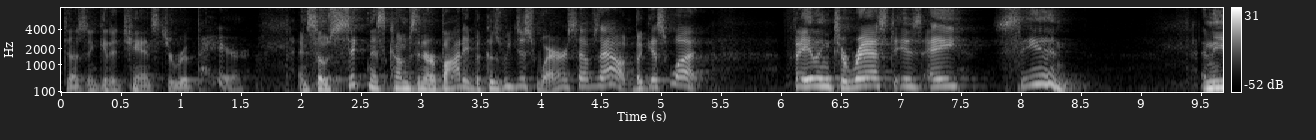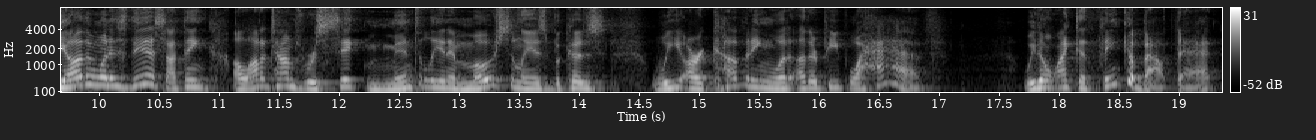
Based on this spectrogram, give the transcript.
doesn't get a chance to repair. And so sickness comes in our body because we just wear ourselves out. But guess what? Failing to rest is a sin. And the other one is this I think a lot of times we're sick mentally and emotionally is because we are coveting what other people have. We don't like to think about that,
